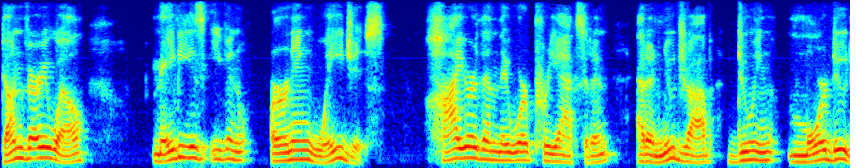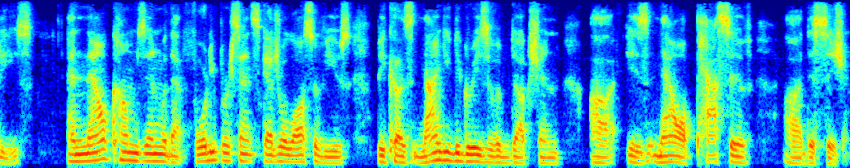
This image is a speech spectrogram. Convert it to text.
done very well, maybe is even earning wages higher than they were pre-accident at a new job doing more duties and now comes in with that 40% schedule loss of use because 90 degrees of abduction uh, is now a passive uh, decision.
